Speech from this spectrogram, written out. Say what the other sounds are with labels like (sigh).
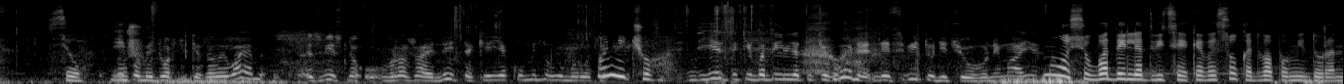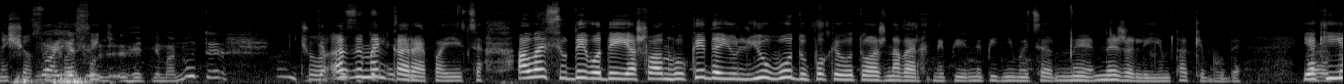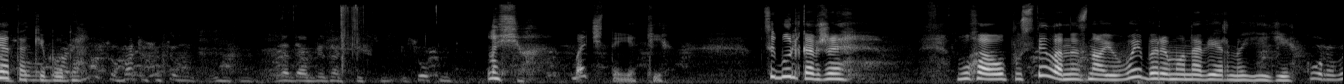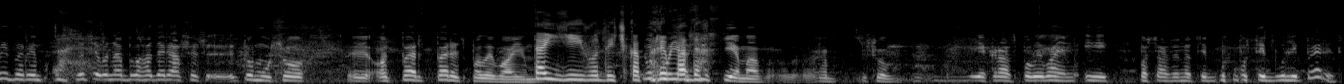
Все. І помідорчики заливаємо. Звісно, врожай не такий, як у минулому році. Ну нічого. Є такі бадилля, такі гони, не цвіту, нічого немає. Ну ось у бадилля, дивіться, яке високе, два помідора Да, нещасних є висить. геть нема. Ну теж. Ну, Нічого. таку- А земелька таку- репається. Але сюди води я шлангу кидаю, лью воду, поки ото аж наверх не, не підніметься. Не, не жаліємо, так і буде. Як є, так і буде. Ну, бачиш, що треба обрізати цих сохнуть. Ну що, бачите, які. Цибулька вже вуха опустила, не знаю, виберемо, навірно, її. Скоро виберемо. Ну це вона благодаря ще е, тому, що е, от пер, перець поливаємо. Та й їй водичка Ну, твоя припада. система, що якраз поливаємо і посаджено цибу- (laughs) цибулі перець,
